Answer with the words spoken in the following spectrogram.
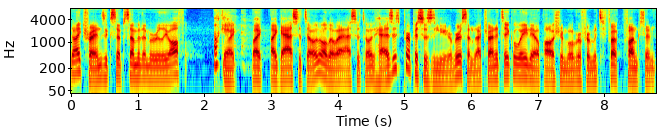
Like friends, except some of them are really awful. okay. Like like like acetone, although acetone has its purposes in the universe. I'm not trying to take away nail polish remover from its fu- function.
